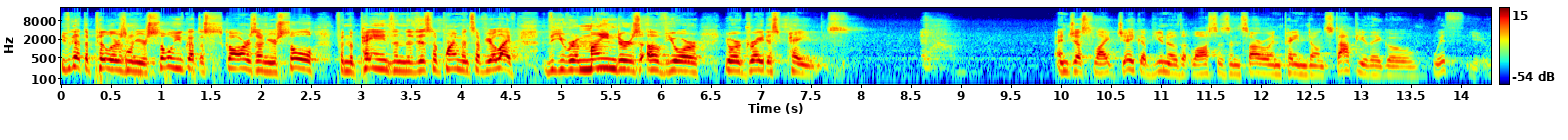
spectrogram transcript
You've got the pillars on your soul. You've got the scars on your soul from the pains and the disappointments of your life, the reminders of your, your greatest pains. And just like Jacob, you know that losses and sorrow and pain don't stop you, they go with you.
